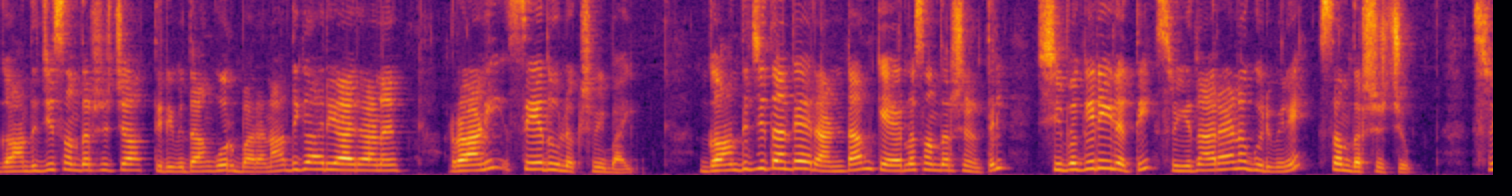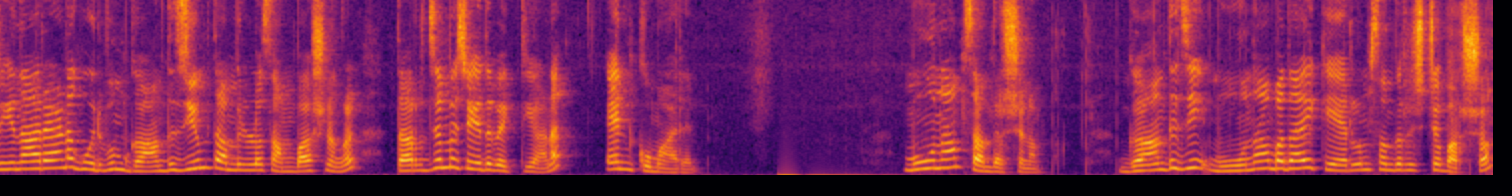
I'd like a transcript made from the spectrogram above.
ഗാന്ധിജി സന്ദർശിച്ച തിരുവിതാംകൂർ ഭരണാധികാരി ആരാണ്? റാണി സേതു ലക്ഷ്മിബായി ഗാന്ധിജി തന്റെ രണ്ടാം കേരള സന്ദർശനത്തിൽ ശിവഗിരിയിലെത്തി ശ്രീനാരായണ ഗുരുവിനെ സന്ദർശിച്ചു. ശ്രീനാരായണ ഗുരുവും ഗാന്ധിജിയും തമ്മിലുള്ള സംഭാഷണങ്ങൾ തർജമ ചെയ്ത വ്യക്തിയാണ് എൻ കുമാരൻ. മൂന്നാം സന്ദർശനം. ഗാന്ധിജി മൂന്നാമതായി കേരളം സന്ദർശിച്ച വർഷം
